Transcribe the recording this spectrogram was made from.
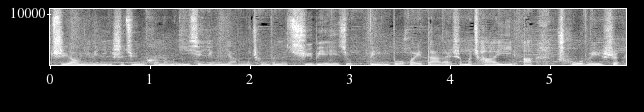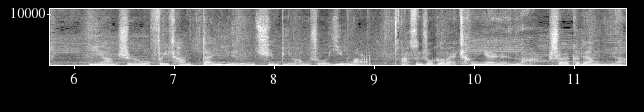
只要你的饮食均衡，那么一些营养成分的区别也就并不会带来什么差异啊。除非是营养摄入非常单一的人群，比方说婴儿啊。所以说各位成年人啦，帅哥靓女啊，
